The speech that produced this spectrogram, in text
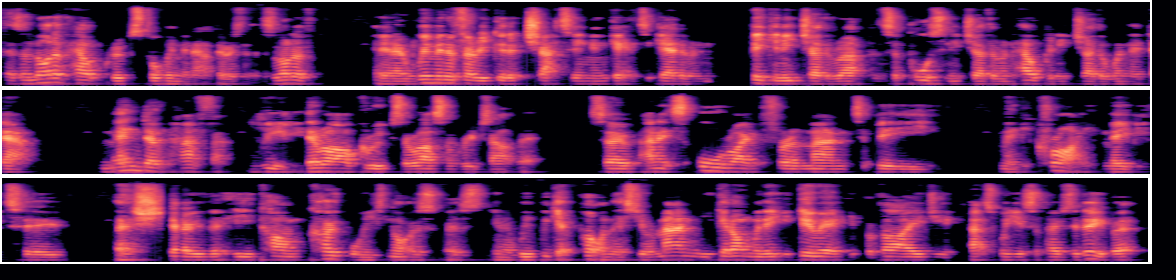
There's a lot of help groups for women out there, isn't there? There's a lot of, you know, women are very good at chatting and getting together and bigging each other up and supporting each other and helping each other when they're down. Men don't have that really. There are groups, there are some groups out there. So, and it's all right for a man to be, maybe cry, maybe to show that he can't cope or he's not as, as, you know, we, we get put on this. You're a man, you get on with it, you do it, you provide, you, that's what you're supposed to do. But,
